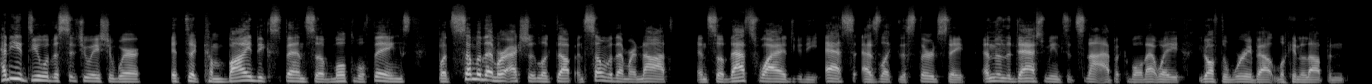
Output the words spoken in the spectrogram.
how do you deal with a situation where it's a combined expense of multiple things, but some of them are actually looked up and some of them are not. And so that's why I do the S as like this third state. And then the dash means it's not applicable. That way you don't have to worry about looking it up and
